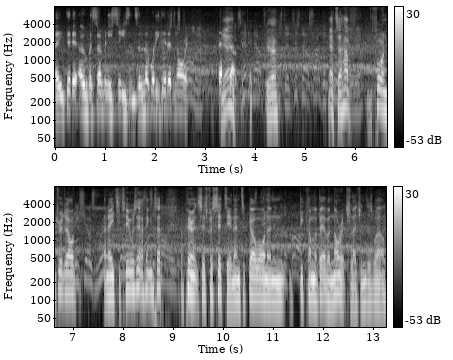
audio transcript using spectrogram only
He did it over so many seasons, and look what he did at Norwich. Stepped Yeah. up. Yeah. Yeah, to have 400 odd and 82, was it? I think he said. Appearances for City and then to go on and become a bit of a Norwich legend as well.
